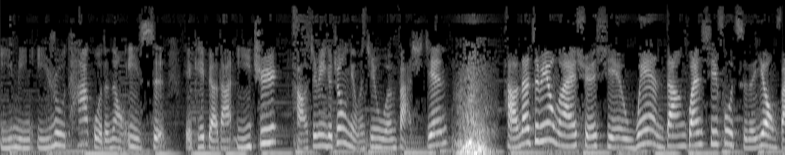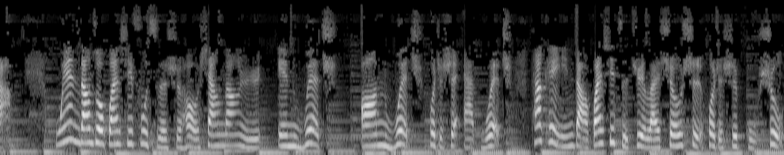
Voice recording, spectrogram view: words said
移民、移入他国的那种意思，也可以表达移居。好，这边一个重点，我们进入文法时间。好，那这边我们来学习 when 当关系副词的用法。when 当做关系副词的时候，相当于 in which。On which 或者是 at which，它可以引导关系子句来修饰或者是补述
